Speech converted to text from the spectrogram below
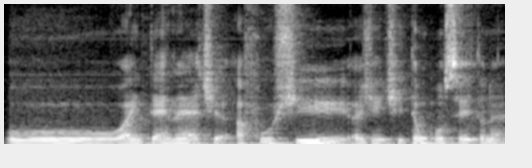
O, a internet, a FUST, a gente tem um conceito, né,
